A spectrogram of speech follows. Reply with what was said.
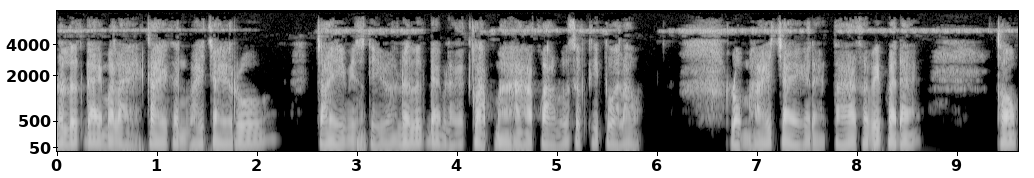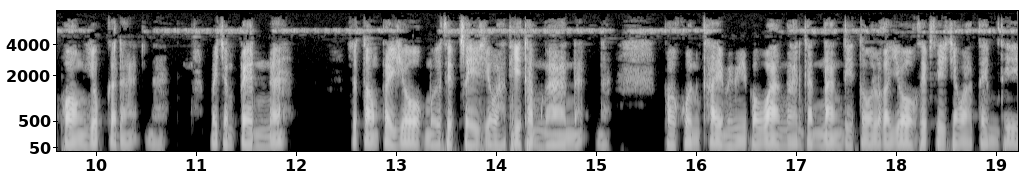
ระลึกได้มาไหลกายเคลื่อนไหวใจรู้ใจมีสติระลึกได้มาไหลก็กลับมาหาความรู้สึกที่ตัวเราลมหายใจก็ได้ ตากระพริบก็ได้ ท้องพองยุบก็ได้นะไม่จำเป็นนะ จะต้องไปโยกมือ14จังหวะที่ทำงานนะนะพอคนไข้ไม่มีเพราะว่างงานกันนั่งที่โต๊ะแล้วก็โยก14จังหวะเต็มที่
